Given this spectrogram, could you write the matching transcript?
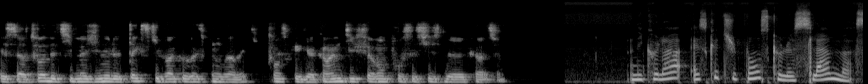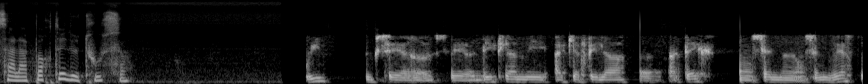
Et c'est à toi de t'imaginer le texte qui va correspondre avec. Je pense qu'il y a quand même différents processus de création. Nicolas, est-ce que tu penses que le slam, ça a la portée de tous? Oui, c'est euh, euh, déclamer a cappella euh, un texte en scène, en scène ouverte.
